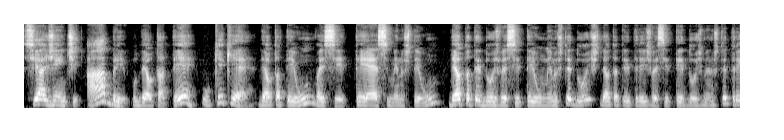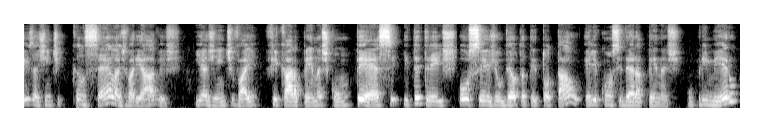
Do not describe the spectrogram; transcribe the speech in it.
Se a gente abre o ΔT, o que, que é? ΔT1 vai ser TS menos T1, ΔT2 vai ser T1 menos T2, ΔT3 vai ser T2 menos T3. A gente cancela as variáveis e a gente vai ficar apenas com TS e T3. Ou seja, o ΔT total ele considera apenas o primeiro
